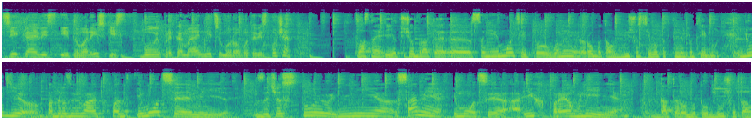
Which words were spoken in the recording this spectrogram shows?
Цікавість і товариськість були притаманні цьому роботові спочатку. Власне, якщо брати е, самі емоції, то вони роботам в більшості випадків не потрібні. Люди подразумевают под эмоциями зачастую не сами эмоции, а их проявление. Дати роботу душу там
